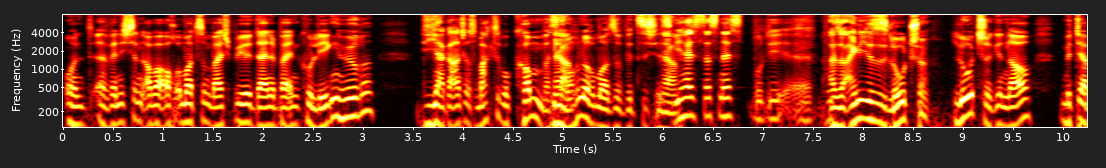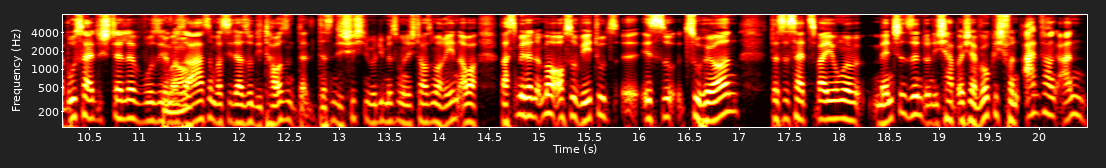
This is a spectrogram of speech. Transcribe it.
Und äh, wenn ich dann aber auch immer zum Beispiel deine beiden Kollegen höre, die ja gar nicht aus Magdeburg kommen, was ja, Ja. auch noch immer so witzig ist. Ja. Wie heißt das Nest, wo die, äh, wo Also eigentlich ist es Lotsche. Lotsche, genau, mit der Bushaltestelle, wo sie immer Genau. saßen und was sie da so die tausend, das sind die Schichten, über die müssen wir nicht tausendmal reden, aber was mir dann immer auch so wehtut, äh, ist so zu hören, dass es halt zwei junge Menschen sind und ich habe euch ja wirklich von Anfang an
